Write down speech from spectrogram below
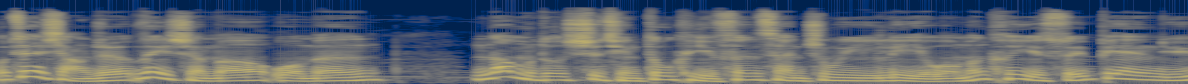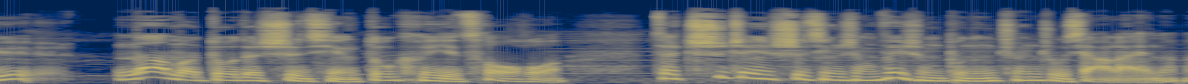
我在想着，为什么我们那么多事情都可以分散注意力，我们可以随便于那么多的事情都可以凑合，在吃这件事情上为什么不能专注下来呢？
